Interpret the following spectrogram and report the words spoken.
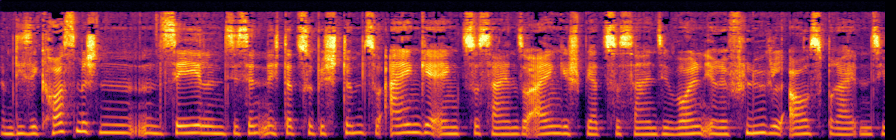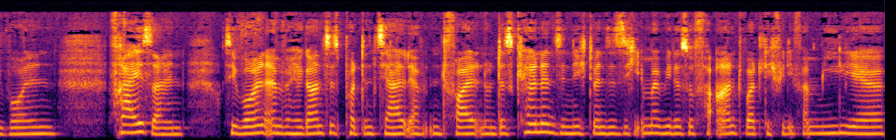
Ähm, diese kosmischen Seelen, sie sind nicht dazu bestimmt, so eingeengt zu sein, so eingesperrt zu sein. Sie wollen ihre Flügel ausbreiten. Sie wollen frei sein. Sie wollen einfach ihr ganzes Potenzial entfalten und das können sie nicht, wenn sie sich immer wieder so verantwortlich für die Familie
